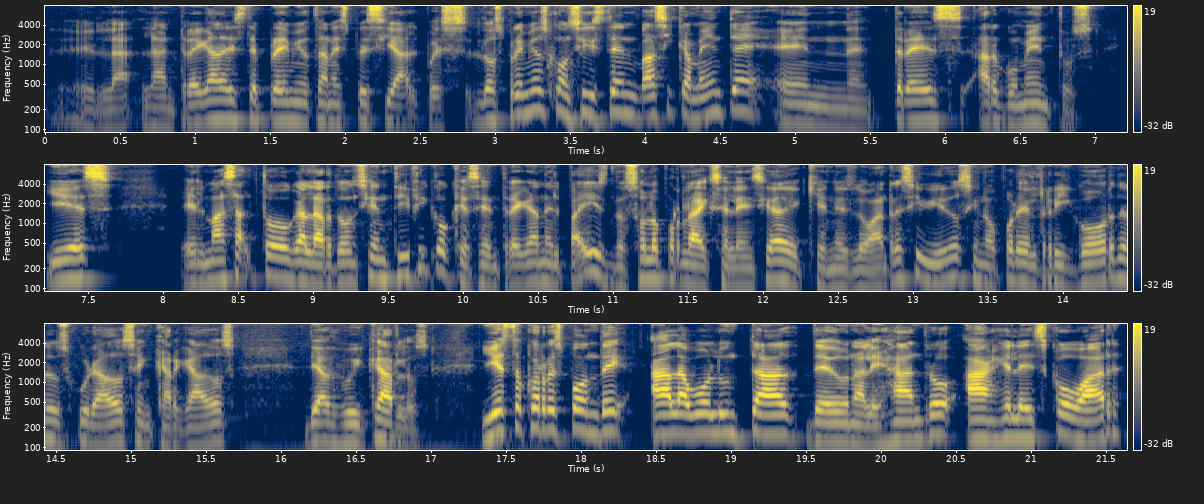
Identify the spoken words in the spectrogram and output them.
eh, la, la, entrega de este premio tan especial, pues los premios consisten básicamente en tres argumentos y es el más alto galardón científico que se entrega en el país, no solo por la excelencia de quienes lo han recibido, sino por el rigor de los jurados encargados de adjudicarlos. Y esto corresponde a la voluntad de don Alejandro Ángel Escobar,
